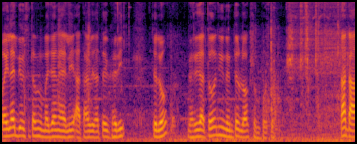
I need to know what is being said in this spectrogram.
पहिल्याच दिवस होता म्हणून मजा नाही आली. आता आम्ही जातोय घरी. चलो घरी जातो आणि नंतर ब्लॉग संपवतो. टाटा.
